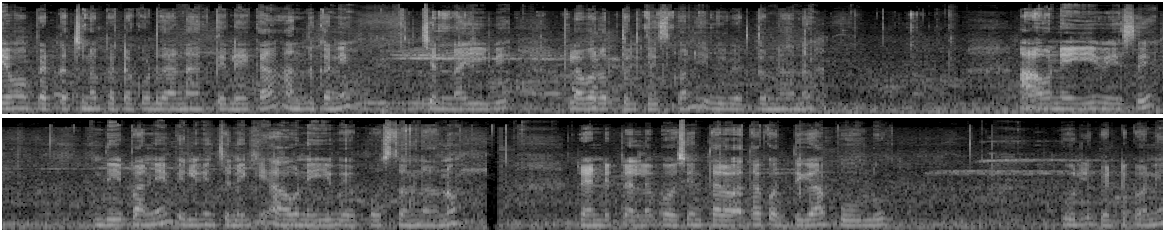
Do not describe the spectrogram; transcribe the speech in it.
ఏమో పెట్టచ్చునో పెట్టకూడదు అని నాకు తెలియక అందుకని చిన్న ఇవి ఫ్లవర్ ఒత్తులు తీసుకొని ఇవి పెడుతున్నాను. ఆవు నెయ్యి వేసి దీపాన్ని వెలిగించడానికి ఆవు నెయ్యి పోస్తున్నాను. రెండిట్లలో పోసిన తర్వాత కొద్దిగా పూలు పూలు పెట్టుకొని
